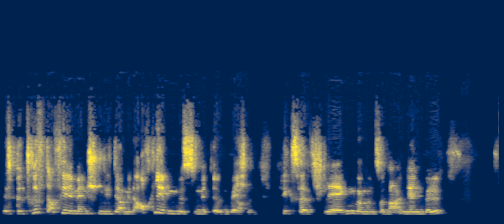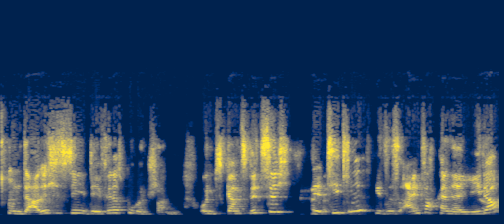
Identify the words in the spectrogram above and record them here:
es betrifft auch viele Menschen, die damit auch leben müssen mit irgendwelchen Schicksalsschlägen, wenn man so nennen will. Und dadurch ist die Idee für das Buch entstanden. Und ganz witzig, der Titel, dieses einfach kann ja jeder,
